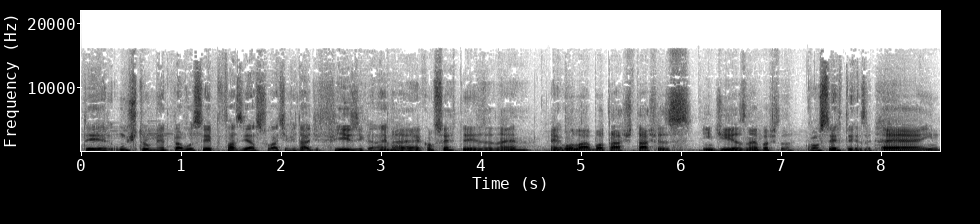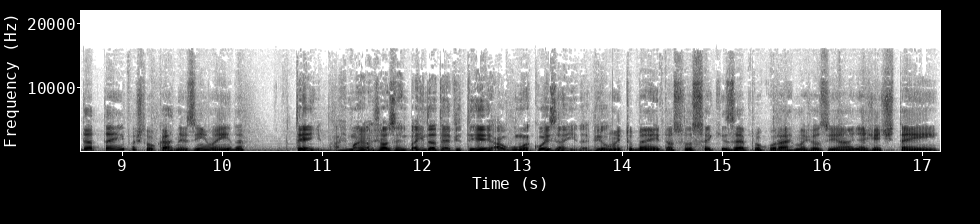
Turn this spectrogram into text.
ter um instrumento para você fazer a sua atividade física, né, irmão? É, com certeza, né? Regular, botar as taxas em dias, né, pastor? Com certeza. É, ainda tem, pastor, carnezinho ainda? Tenho. A irmã Josiane ainda deve ter alguma coisa ainda, viu? Muito bem. Então, se você quiser procurar a irmã Josiane, a gente tem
